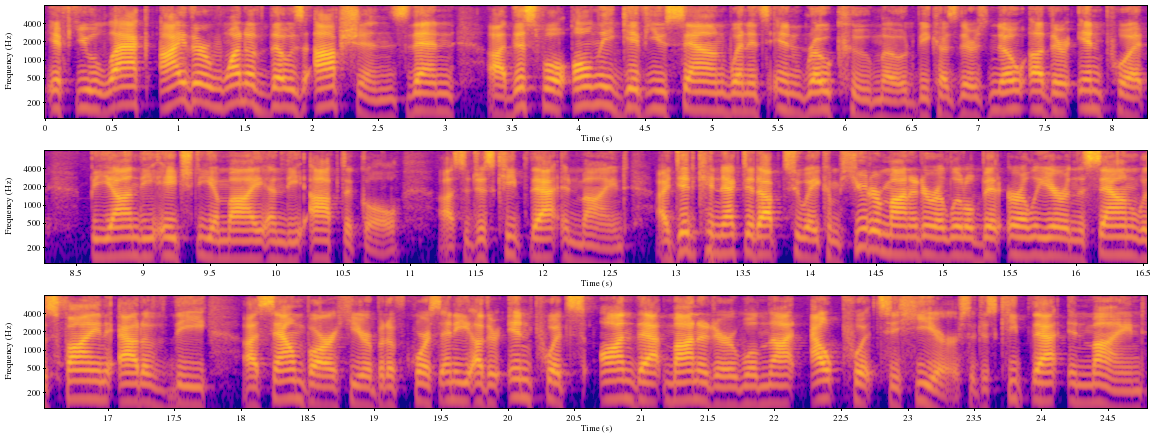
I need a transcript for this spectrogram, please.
If you lack either one of those options, then uh, this will only give you sound when it's in Roku mode because there's no other input beyond the HDMI and the optical. Uh, so just keep that in mind. I did connect it up to a computer monitor a little bit earlier and the sound was fine out of the uh, sound bar here, but of course any other inputs on that monitor will not output to here. So just keep that in mind.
